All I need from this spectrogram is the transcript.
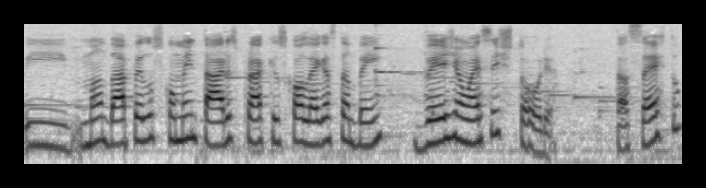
e mandar pelos comentários para que os colegas também vejam essa história, tá certo?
